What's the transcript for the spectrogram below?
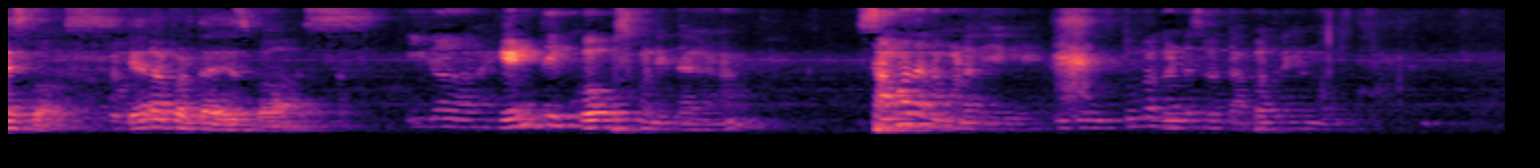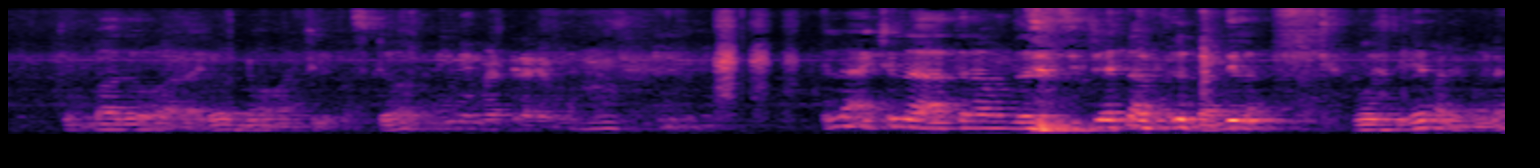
ಎಸ್ ಬಾಸ್ ಕೇನ ಪಡ್ತಾ ಎಸ್ ಬಾಸ್ ಈಗ ಹೆಂಡತಿ ಕೋಪಿಸ್ಕೊಂಡಿದ್ದಾಗ ಸಮಾಧಾನ ಮಾಡೋದು ಹೇಗೆ? ಈಗ ತುಂಬಾ ಗಂಡಸರ ತಾಪತ್ರಯ ತುಂಬ ಅದು I don't know actually first ಇಲ್ಲ ಆ್ಯಕ್ಚುಲಿ ಆ ಥರ ಒಂದು ಸಿಚುವೇಶನ್ ನಮ್ಮಲ್ಲಿ ಬಂದಿಲ್ಲ. ಮೋಸ್ಟ್ ಏನು ಮಾಡಿ? ಮಾಡೆ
